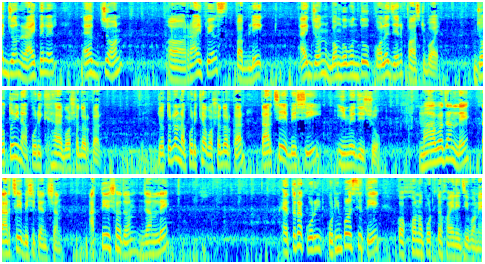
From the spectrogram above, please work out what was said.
একজন রাইফেলের, একজন রাইফেলস পাবলিক, একজন বঙ্গবন্ধু কলেজের ফার্স্ট বয় যতই না পরীক্ষায় বসা দরকার, যতটা না পরীক্ষায় বসা দরকার, তার চেয়ে বেশি ইমেজ ইস্যু মা বাবা জানলে তার চেয়ে বেশি টেনশন আত্মীয় স্বজন জানলে এতটা কঠিন পরিস্থিতি কখনো পড়তে হয়নি জীবনে।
